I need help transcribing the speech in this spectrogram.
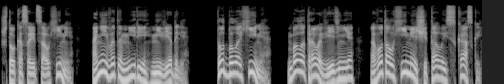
Что касается алхимии, о ней в этом мире не ведали. Тут была химия, было травоведение, а вот алхимия считалась сказкой.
